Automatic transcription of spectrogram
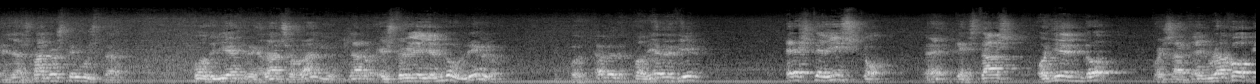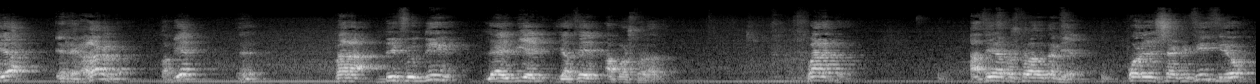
en las manos te gusta, podrías regalárselo a alguien. Claro, estoy leyendo un libro. Podría decir, este disco ¿eh? que estás oyendo, pues hacer una copia y regalarlo también. ¿eh? para difundir el bien y hacer apostolado. Cuarto, hacer apostolado también, por el sacrificio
